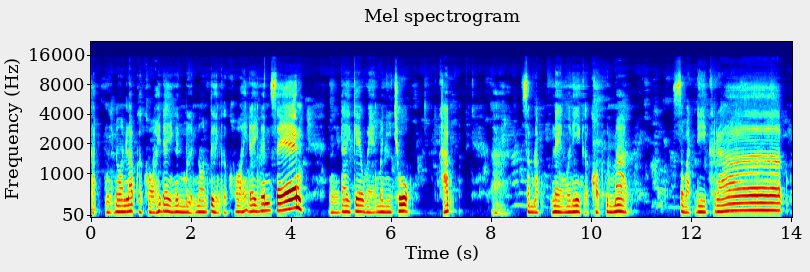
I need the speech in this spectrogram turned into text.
ครับนอนรับก็ขอให้ได้เงินหมื่นนอนตื่นก็ขอให้ได้เงินแสนได้แก้วแหวนมณีโชคครับสำหรับแรงมือนี้ก็ขอบคุณมาก สวัสดีครับ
